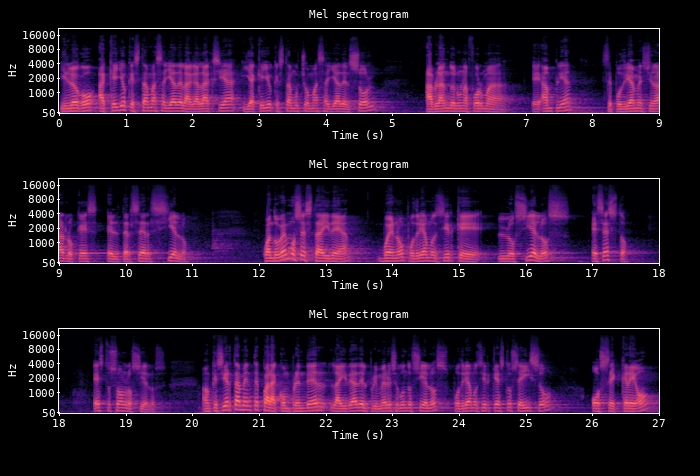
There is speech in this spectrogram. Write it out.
y luego aquello que está más allá de la galaxia y aquello que está mucho más allá del Sol, hablando en una forma eh, amplia, se podría mencionar lo que es el tercer cielo. Cuando vemos esta idea, bueno, podríamos decir que los cielos es esto, estos son los cielos. Aunque ciertamente para comprender la idea del primero y segundo cielos, podríamos decir que esto se hizo o se creó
